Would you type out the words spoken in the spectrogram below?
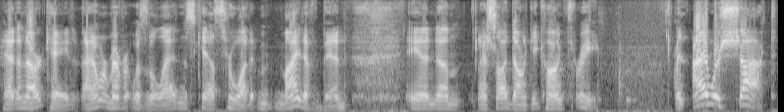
had an arcade. I don't remember if it was an Aladdin's Castle or what. It might have been. And um, I saw Donkey Kong Three. And I was shocked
